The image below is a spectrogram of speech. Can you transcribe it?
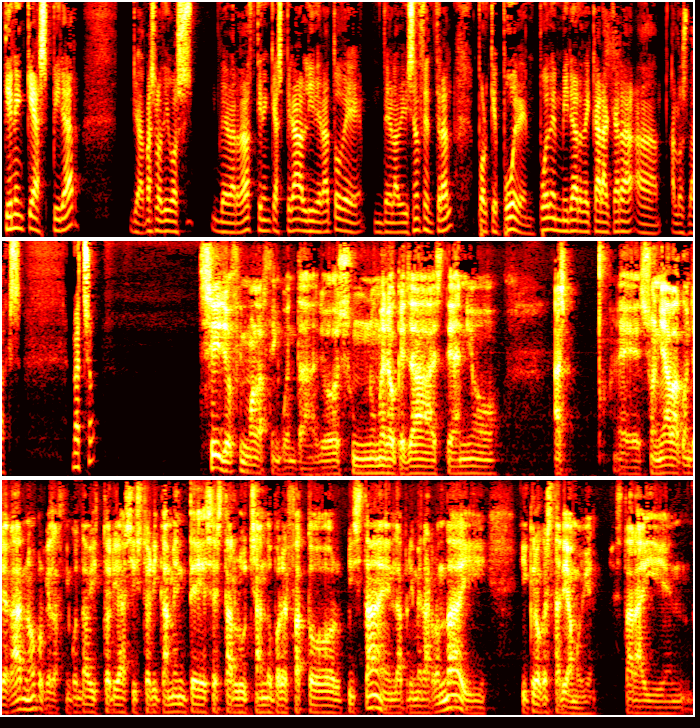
Tienen que aspirar, y además lo digo de verdad, tienen que aspirar al liderato de, de la división central porque pueden, pueden mirar de cara a cara a, a los Bucks. Nacho, Sí, yo firmo las 50. Yo es un número que ya este año eh, soñaba con llegar, ¿no? Porque las 50 victorias históricamente es estar luchando por el factor pista en la primera ronda y, y creo que estaría muy bien. estar ahí en,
